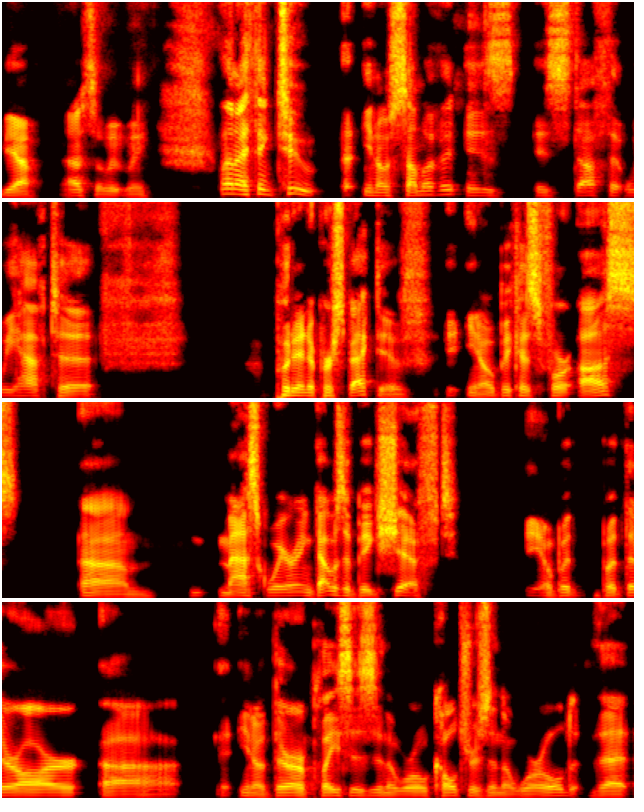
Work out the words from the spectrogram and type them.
Yeah, absolutely. And I think too, uh, you know, some of it is is stuff that we have to put into perspective, you know, because for us, um, mask wearing that was a big shift, you know, but but there are uh, you know there are places in the world, cultures in the world that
